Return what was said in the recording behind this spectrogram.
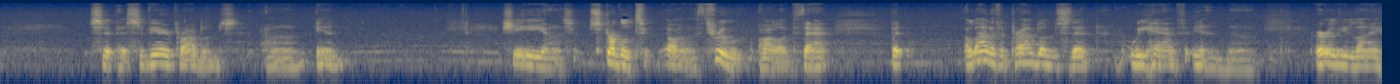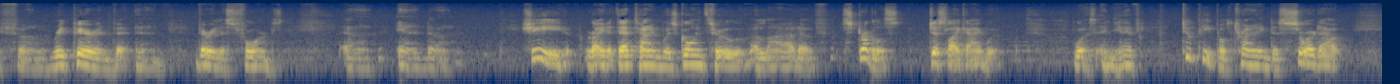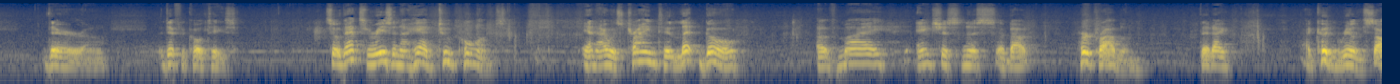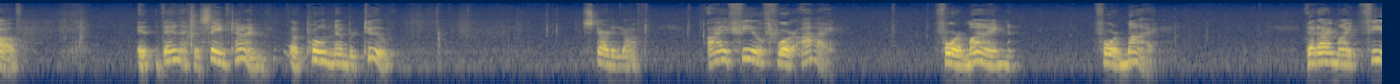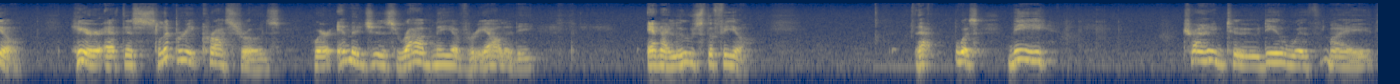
se- uh, severe problems, um, and she uh, struggled th- uh, through all of that. But a lot of the problems that we have in uh, early life uh, reappear in, in, various forms. Uh, and uh, she, right at that time, was going through a lot of struggles, just like I w- was. And you have two people trying to sort out their uh, difficulties. So that's the reason I had two poems. And I was trying to let go of my anxiousness about her problem that I, I couldn't really solve. And then at the same time, uh, poem number two started off I feel for I, for mine, for my, that I might feel here at this slippery crossroads where images rob me of reality and I lose the feel. That was me trying to deal with my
